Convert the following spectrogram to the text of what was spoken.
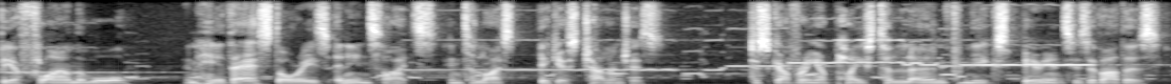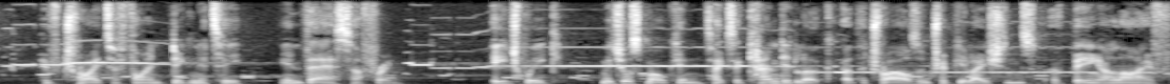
be a fly on the wall, and hear their stories and insights into life's biggest challenges? Discovering a place to learn from the experiences of others who've tried to find dignity in their suffering. Each week, Mitchell Smolkin takes a candid look at the trials and tribulations of being alive.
